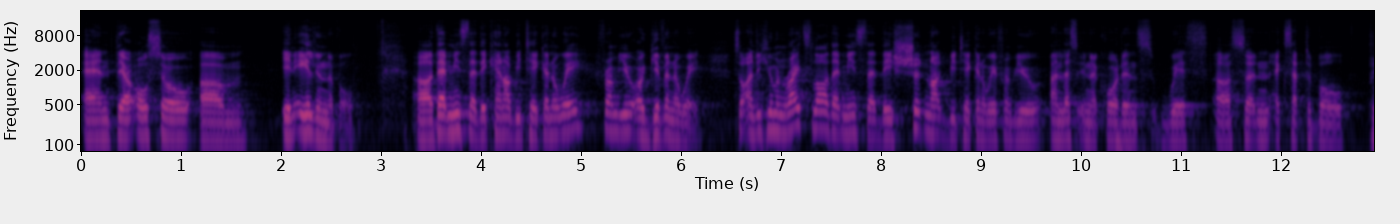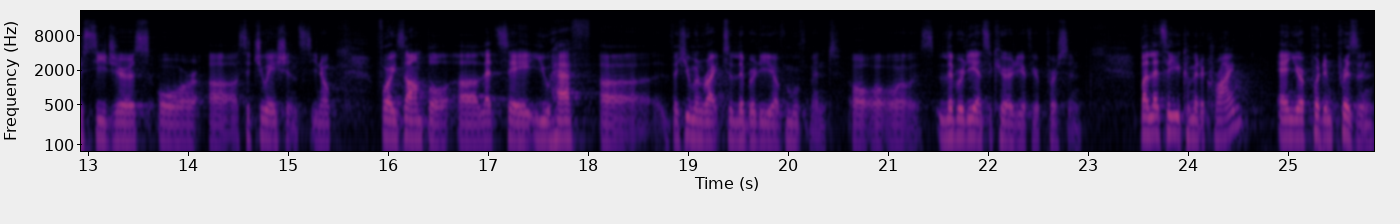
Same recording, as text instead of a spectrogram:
And they're also um, inalienable. Uh, that means that they cannot be taken away from you or given away. So under human rights law, that means that they should not be taken away from you unless in accordance with certain acceptable procedures or uh, situations. You know, for example, uh, let's say you have uh, the human right to liberty of movement or, or, or liberty and security of your person. But let's say you commit a crime and you're put in prison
